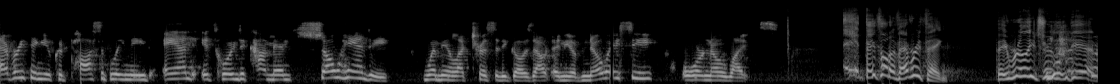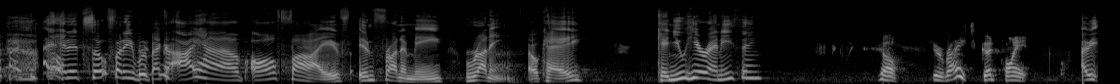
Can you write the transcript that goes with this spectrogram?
everything you could possibly need, and it's going to come in so handy when the electricity goes out and you have no AC or no lights. They thought of everything. They really truly did. and it's so funny, Rebecca, I have all five in front of me running, okay? Can you hear anything? No, you're right. Good point. I mean,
